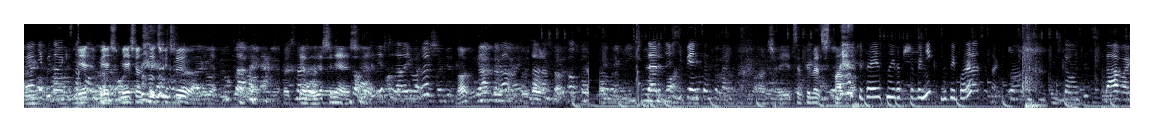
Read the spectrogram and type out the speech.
A ja nie pytam, jak jest na Mie, pompie. miesiąc nie życzyłem, ale nie. Powiedz kiedy? Jeszcze nie, jeszcze nie. Jeszcze dalej możesz? No, Dawaj, zaraz. O. 45 cm. no czyli centymetr spadł. Czy to jest najlepszy wynik do tej pory? Razie tak. No. Chcesz dołączyć? Dawaj.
